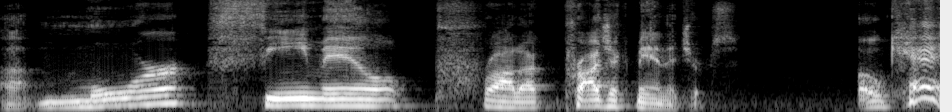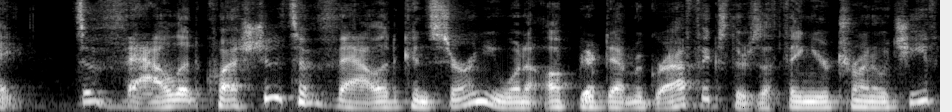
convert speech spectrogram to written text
uh, more female product project managers." Okay, it's a valid question. It's a valid concern. You want to up your demographics. There's a thing you're trying to achieve.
